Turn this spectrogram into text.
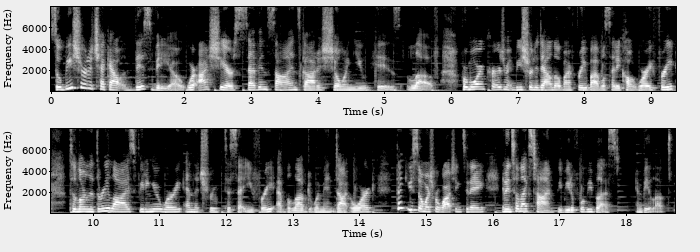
So be sure to check out this video where I share seven signs God is showing you His love. For more encouragement, be sure to download my free Bible study called Worry Free to learn the three lies feeding your worry and the truth to set you free at belovedwomen.org. Thank you so much for watching today. And until next time, be beautiful, be blessed, and be loved.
